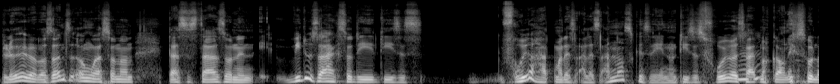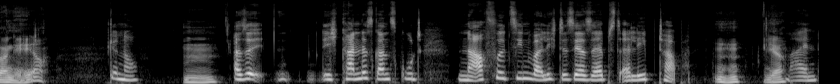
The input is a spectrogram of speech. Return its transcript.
blöd oder sonst irgendwas, sondern dass es da so einen, wie du sagst, so die, dieses, früher hat man das alles anders gesehen und dieses früher mhm. ist halt mhm. noch gar nicht so lange her. Genau. Mhm. Also ich kann das ganz gut nachvollziehen, weil ich das ja selbst erlebt habe. Mhm. Ja. Mein,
